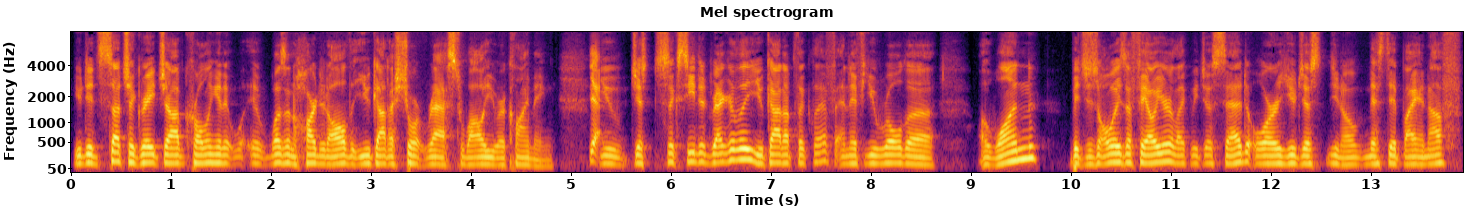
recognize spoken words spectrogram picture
You did such a great job crawling it. It, it wasn't hard at all that you got a short rest while you were climbing. Yeah. you just succeeded regularly. You got up the cliff, and if you rolled a a one, which is always a failure, like we just said, or you just you know missed it by enough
